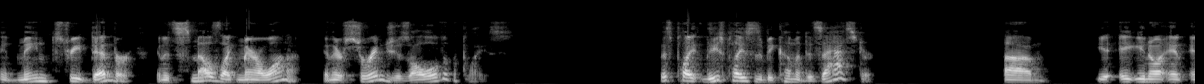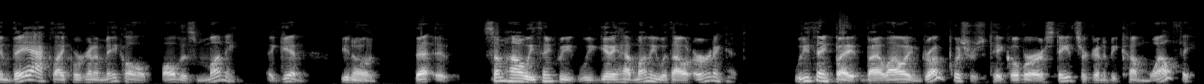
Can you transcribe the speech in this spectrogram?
in Main Street, Denver, and it smells like marijuana, and there's syringes all over the place. This place, these places have become a disaster. Um, you, you know, and, and they act like we're going to make all all this money again. You know that somehow we think we we get to have money without earning it. We think by, by allowing drug pushers to take over, our states are going to become wealthy.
